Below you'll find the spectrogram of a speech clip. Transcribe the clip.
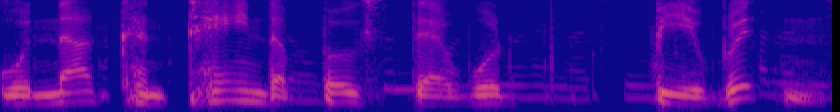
would not contain the books that would be written.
